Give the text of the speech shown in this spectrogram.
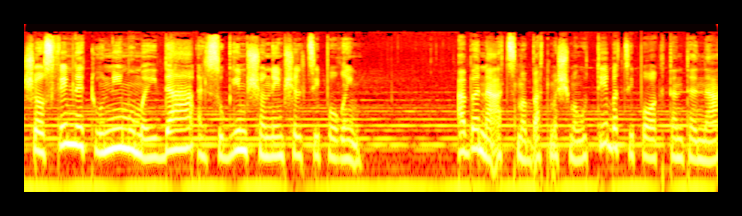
שאוספים נתונים ומידע על סוגים שונים של ציפורים. אבא נעץ מבט משמעותי בציפור הקטנטנה,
